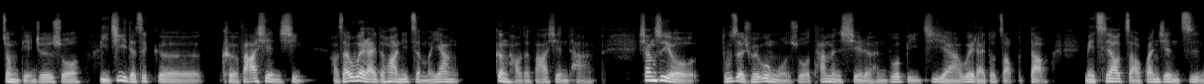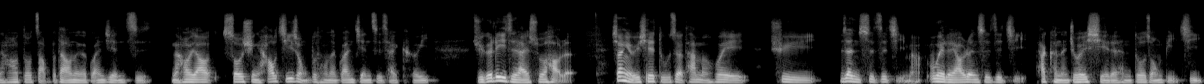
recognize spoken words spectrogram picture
重点，就是说笔记的这个可发现性。好，在未来的话，你怎么样更好的发现它？像是有。读者就会问我说：“他们写了很多笔记啊，未来都找不到，每次要找关键字，然后都找不到那个关键字，然后要搜寻好几种不同的关键字才可以。”举个例子来说好了，像有一些读者他们会去认识自己嘛，为了要认识自己，他可能就会写了很多种笔记，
